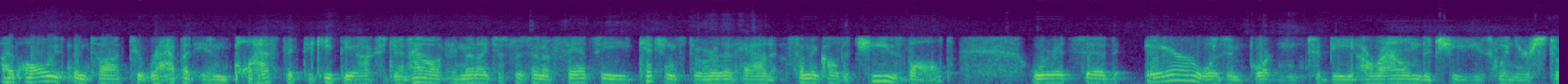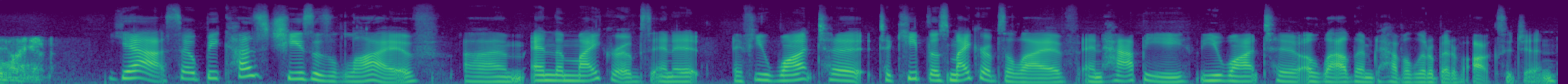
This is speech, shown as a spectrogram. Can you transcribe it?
I've always been taught to wrap it in plastic to keep the oxygen out. And then I just was in a fancy kitchen store that had something called a cheese vault where it said air was important to be around the cheese when you're storing it. Yeah. So because cheese is alive um, and the microbes in it if you want to to keep those microbes alive and happy, you want to allow them to have a little bit of oxygen.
